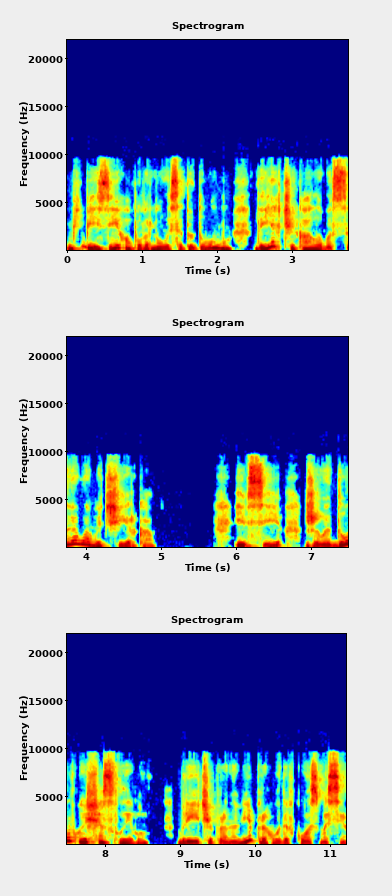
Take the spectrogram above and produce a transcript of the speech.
Бібі і Зіго повернулися додому, де їх чекала весела вечірка. І всі жили довго і щасливо, мріючи про нові пригоди в космосі.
